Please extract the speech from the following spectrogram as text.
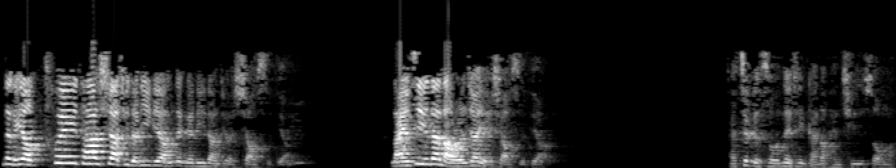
那个要推他下去的力量，那个力量就要消失掉，乃至于那老人家也消失掉。哎，这个时候内心感到很轻松啊，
